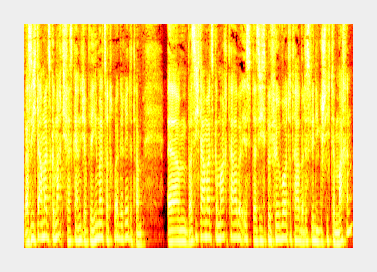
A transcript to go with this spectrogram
Was ich damals gemacht, ich weiß gar nicht, ob wir jemals darüber geredet haben, ähm, was ich damals gemacht habe, ist, dass ich es befürwortet habe, dass wir die Geschichte machen.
